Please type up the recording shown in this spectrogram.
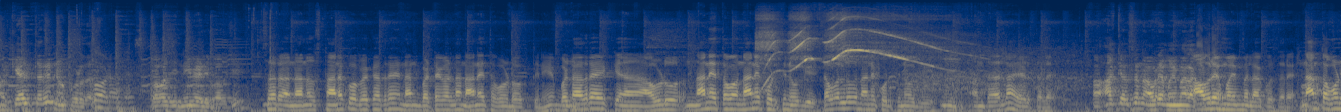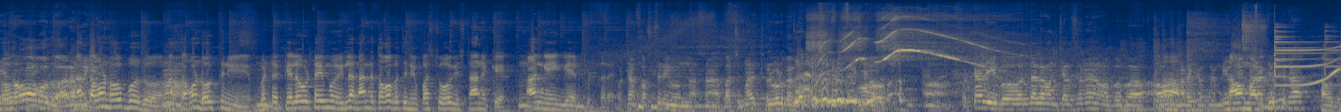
ಅವ್ರು ಕೇಳ್ತಾರೆ ನಾವು ಕೊಡೋದು. ಬಾಬಾಜಿ ನೀವು ಹೇಳಿ ಬಾಬಾಜಿ. ಸರ್ ನಾನು ಸ್ನಾನಕ್ಕೆ ಹೋಗ್ಬೇಕಾದ್ರೆ ನನ್ನ ಬಟ್ಟೆಗಳನ್ನ ನಾನೇ ತಗೊಂಡು ಹೋಗ್ತೀನಿ. ಬಟ್ ಆದ್ರೆ ಅವಳು ನಾನೇ ತಗೊ ನಾನೇ ಕೊಡ್ತೀನಿ ಹೋಗಿ. ಟವಲ್ಲು ನಾನೇ ಕೊಡ್ತೀನಿ ಹೋಗಿ ಅಂತ ಎಲ್ಲ ಹೇಳ್ತಾಳೆ. ಆ ಕೆಲಸನ ಅವರೇ ಮೈ ಮೇಲೆ ಅವರೇ ಮೈ ಮೇಲೆ ಹಾಕೋತಾರೆ ನಾನು ತಗೊಂಡು ಹೋಗ್ಬೋದು. ನಾನು ತಗೊಂಡು ಹೋಗ್ಬೋದು. ನಾನು. ತಗೊಂಡು ಹೋಗ್ತೀನಿ. ಬಟ್ ಕೆಲವು ಟೈಮು ಇಲ್ಲ ನಾನು ತಗೋಬತ್ತೀನಿ. ನೀವು ಫಸ್ಟ್ ಹೋಗಿ ಸ್ನಾನಕ್ಕೆ. ಹಂಗೆ ಹಿಂಗೆ ಅಂದ್ಬಿಡ್ತಾರೆ. ಫಸ್ಟ್ ನೀವು ಬಚ್ ಮಾಡಿ ತಳ್ಬಿಡ್ಬೇಕು ಒಟ್ಟಲ್ಲಿ ಒಂದಲ್ಲ ಒಂದು ಕೆಲಸನ ಒಬ್ಬೊಬ್ಬ ಅವ್ರು ಮಾಡೋ ಕೆಲಸ ನಾವು ಮಾಡ್ತೀವಿ. ಹೌದು.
